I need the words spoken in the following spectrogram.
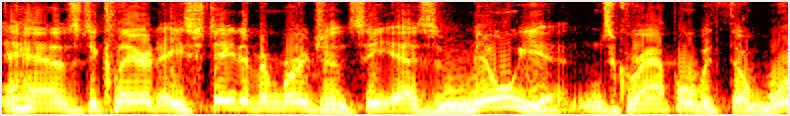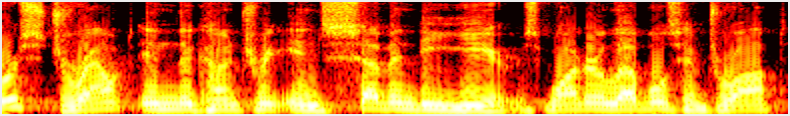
has declared a state of emergency as millions grapple with the worst drought in the country in 70 years. Water levels have dropped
